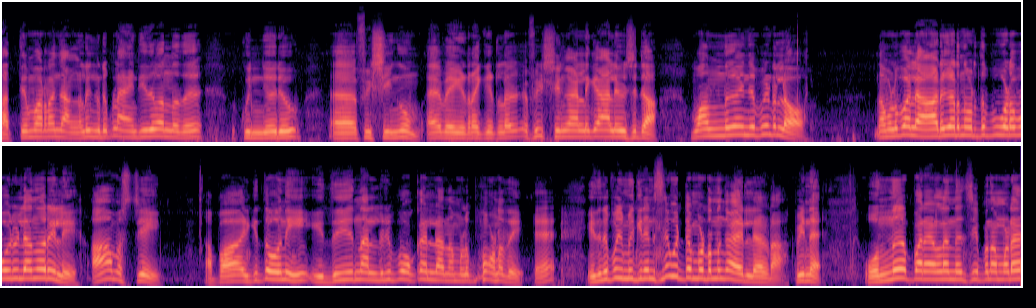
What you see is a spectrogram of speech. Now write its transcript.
സത്യം പറഞ്ഞാൽ ഞങ്ങൾ ഇങ്ങോട്ട് പ്ലാൻ ചെയ്ത് വന്നത് കുഞ്ഞൊരു ഫിഷിങ്ങും വെയ്ഡറൊക്കെ ആയിട്ടുള്ള ഫിഷിങ് കാര്യങ്ങളൊക്കെ ആലോചിച്ചിട്ടാണ് വന്നു കഴിഞ്ഞപ്പോൾ ഉണ്ടല്ലോ നമ്മൾ പോലെ ആട് കിടന്നിടത്ത് പൂട പോലും ഇല്ലയെന്ന് പറയില്ലേ? ആ അവസ്ഥയായി. അപ്പോൾ എനിക്ക് തോന്നി ഇത് നല്ലൊരു പോക്കല്ല നമ്മൾ പോണത്. ഏഹ് ഇതിനിപ്പോൾ ഇമിഗ്രൻസിന് കുറ്റം പൊട്ടൊന്നും കാര്യമില്ല കേട്ടാ പിന്നെ ഒന്ന് പറയാനുള്ളതെന്ന് വെച്ചാൽ ഇപ്പോൾ നമ്മുടെ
